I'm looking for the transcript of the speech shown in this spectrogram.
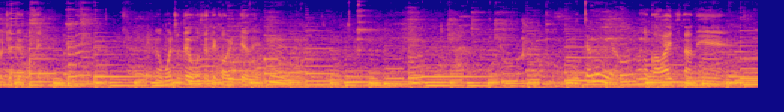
うちょっとよこせ。いやもうちょっとよこせって顔言ってよね。め乾いてたね。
